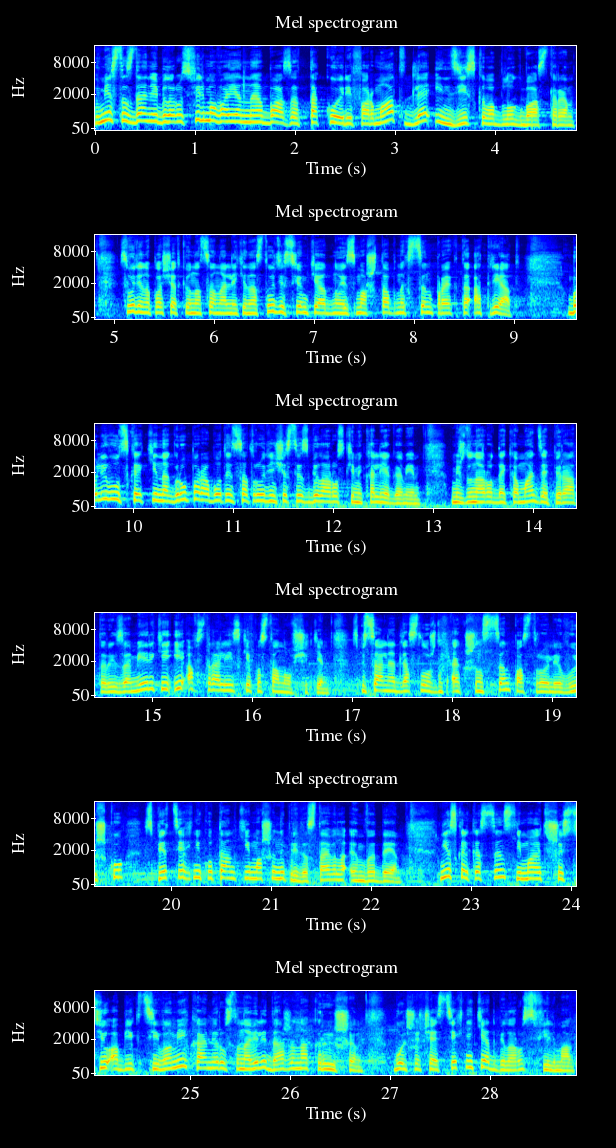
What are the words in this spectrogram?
Вместо здания Беларусьфильма военная база. Такой реформат для индийского блокбастера. Сегодня на площадке у Национальной киностудии съемки одной из масштабных сцен проекта «Отряд». Болливудская киногруппа работает в сотрудничестве с белорусскими коллегами. В международной команде операторы из Америки и австралийские постановщики. Специально для сложных экшн-сцен построили вышку. Спецтехнику танки и машины предоставила МВД. Несколько сцен снимают шестью объективами. Камеру установили даже на крыше. Большая часть техники от Беларусьфильма.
